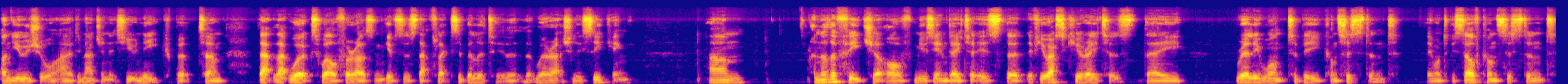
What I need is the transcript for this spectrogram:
unusual. I'd imagine it's unique, but um, that, that works well for us and gives us that flexibility that, that we're actually seeking. Um, Another feature of museum data is that if you ask curators, they really want to be consistent. They want to be self-consistent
